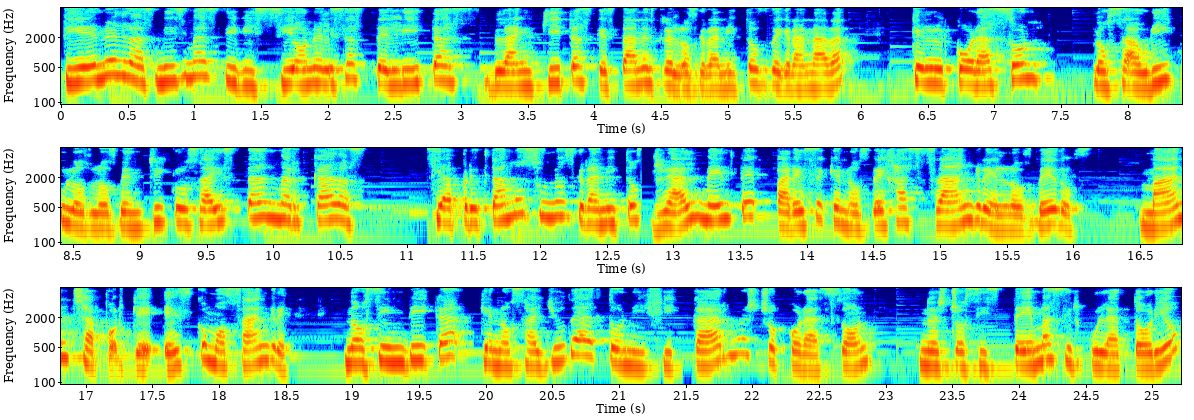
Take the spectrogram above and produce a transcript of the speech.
tiene las mismas divisiones, esas telitas blanquitas que están entre los granitos de granada, que el corazón, los aurículos, los ventrículos, ahí están marcadas. Si apretamos unos granitos, realmente parece que nos deja sangre en los dedos, mancha porque es como sangre. Nos indica que nos ayuda a tonificar nuestro corazón, nuestro sistema circulatorio,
